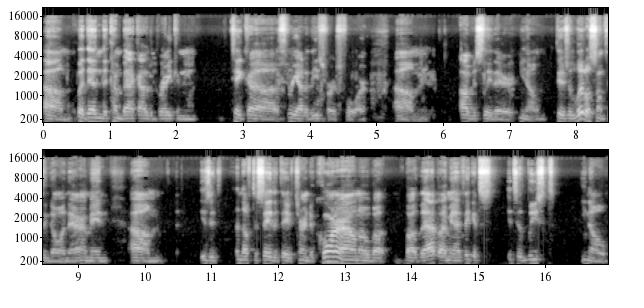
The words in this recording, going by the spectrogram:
Um, but then to come back out of the break and take uh, three out of these first four. Um, obviously there, you know, there's a little something going there. I mean, um, is it enough to say that they've turned a corner? I don't know about about that, but I mean, I think it's it's at least you know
